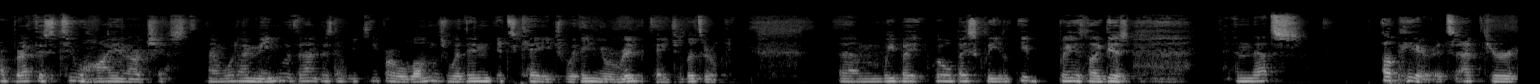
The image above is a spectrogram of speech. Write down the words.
our breath is too high in our chest. And what I mean with that is that we keep our lungs within its cage, within your rib cage, literally. Um, we ba- will basically breathe like this, and that's up here. It's at your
